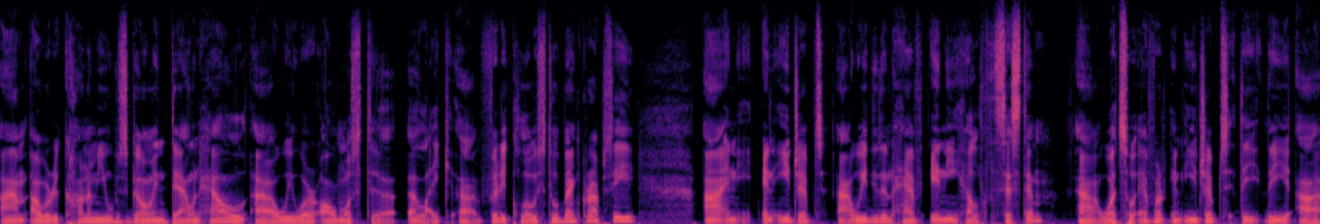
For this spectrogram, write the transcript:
Um, our economy was going downhill. Uh, we were almost uh, like very close to bankruptcy uh, in in Egypt, uh, we didn't have any health system. uh, whatsoever in Egypt. The the, uh,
